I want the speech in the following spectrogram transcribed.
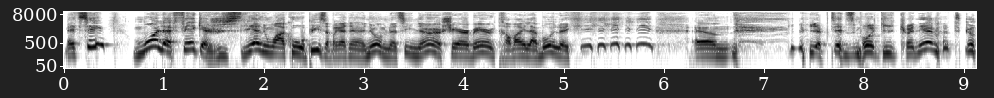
Mais tu sais, moi, le fait que Justine ou en copie, ça pourrait être un homme, là, tu sais, il y a un Bear qui travaille là-bas, là. euh, il y a peut-être du monde qui le connaît, mais en tout cas,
